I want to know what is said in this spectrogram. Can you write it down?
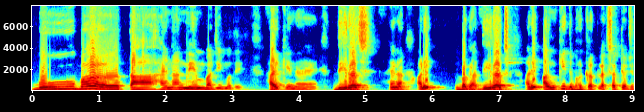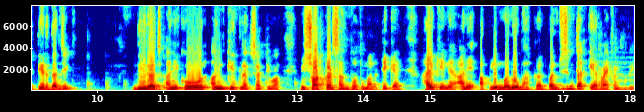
बुबता है ना नेमबाजी मध्ये हाय की नाही? धीरज है ना? आणि बघा धीरज आणि अंकित भकत. लक्षात ठेवचे तीर्थजी धीरज आणि कोण अंकित लक्षात ठेवा. मी शॉर्टकट सांगतो तुम्हाला ठीक आहे? हाय की नाही? आणि आपली मनु भाकर पंचवीस मीटर एअर रायफलमध्ये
